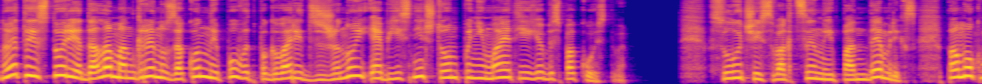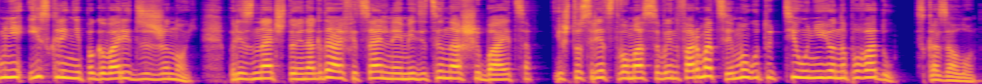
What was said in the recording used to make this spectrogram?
но эта история дала Мангрену законный повод поговорить с женой и объяснить, что он понимает ее беспокойство. Случай с вакциной Пандемрикс помог мне искренне поговорить с женой, признать, что иногда официальная медицина ошибается и что средства массовой информации могут уйти у нее на поводу, сказал он.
